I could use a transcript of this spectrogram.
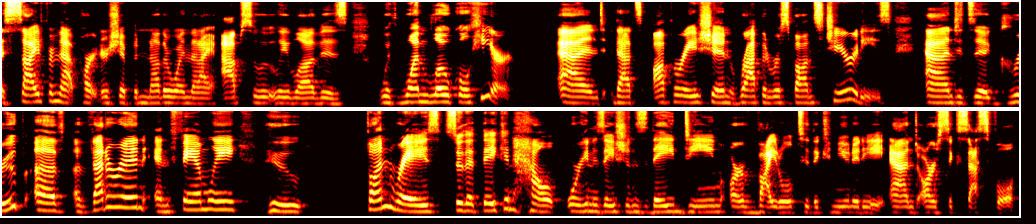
aside from that partnership, another one that I absolutely love is with one local here and that's Operation Rapid Response Charities. And it's a group of a veteran and family who fundraise so that they can help organizations they deem are vital to the community and are successful.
